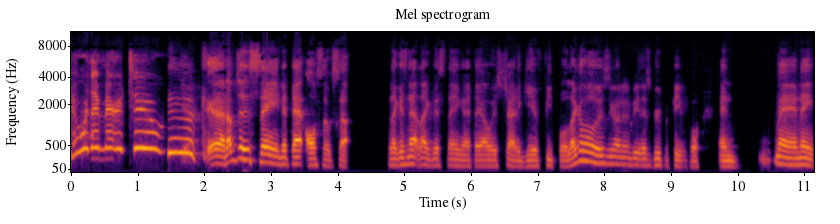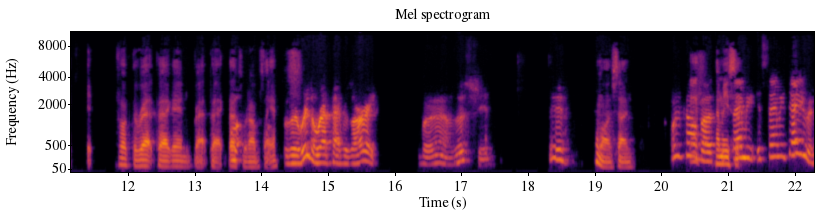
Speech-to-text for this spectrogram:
Who were they married to? oh, God, I'm just saying that that also sucked. Like, it's not like this thing that they always try to give people, like, oh, this is going to be this group of people. And man, they ain't it. Fuck the Rat Pack and the rat Pack. That's Well, what I'm saying. The original Rat Pack was alright. But yeah, this shit. Yeah. Come on, son. What are you talking about? I mean, it's, Sammy, it's Sammy Davis.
